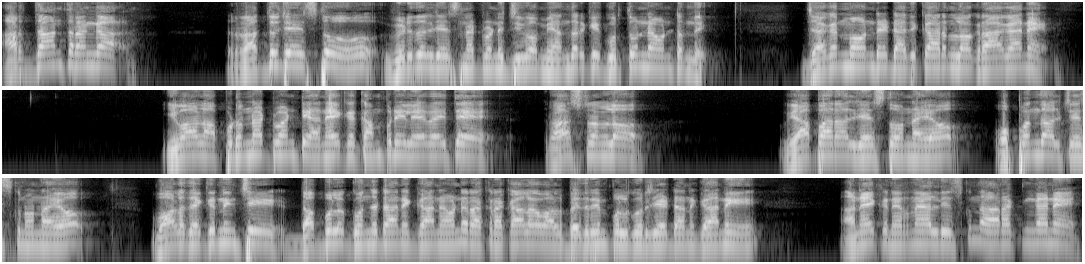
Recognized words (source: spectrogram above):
అర్ధాంతరంగా రద్దు చేస్తూ విడుదల చేసినటువంటి జీవో మీ అందరికీ గుర్తుండే ఉంటుంది. జగన్మోహన్ రెడ్డి అధికారంలోకి రాగానే ఇవాళ అప్పుడున్నటువంటి అనేక కంపెనీలు ఏవైతే రాష్ట్రంలో వ్యాపారాలు చేస్తూ ఉన్నాయో ఒప్పందాలు చేసుకుని ఉన్నాయో వాళ్ళ దగ్గర నుంచి డబ్బులు గుంజడానికి కానివ్వండి రకరకాలుగా వాళ్ళ బెదిరింపులు గురి చేయడానికి కానీ అనేక నిర్ణయాలు తీసుకుంది. ఆ రకంగానే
